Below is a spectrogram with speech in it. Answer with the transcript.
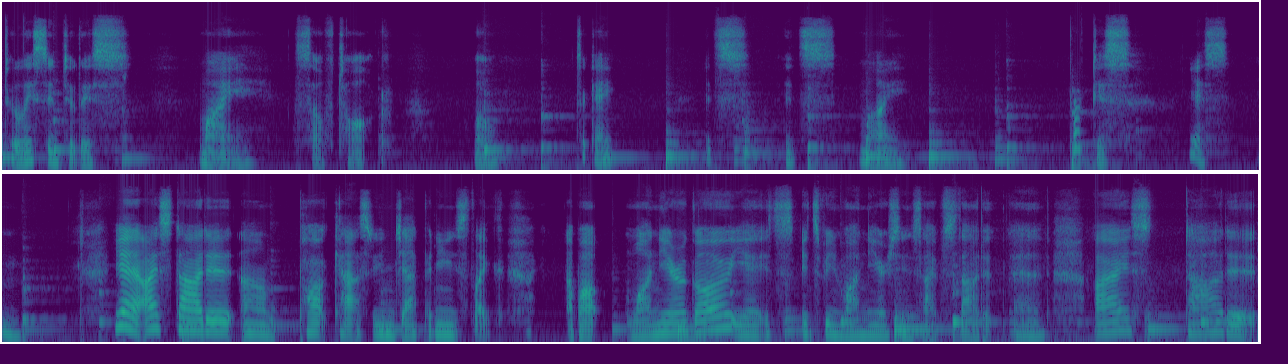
to listen to this my self-talk. Well, it's okay. It's it's my practice. Yes. Mm. Yeah, I started um podcast in Japanese like about one year ago. Yeah, it's it's been one year since I've started, and I started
